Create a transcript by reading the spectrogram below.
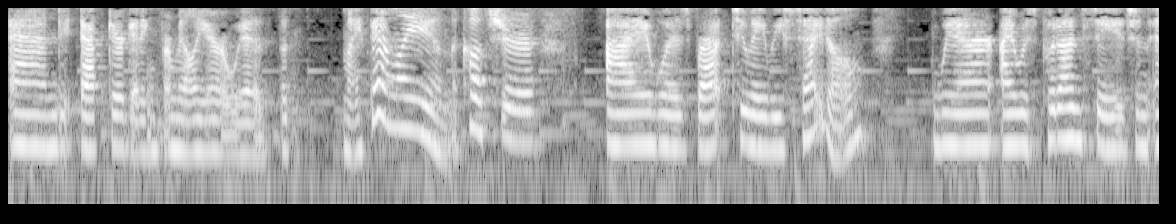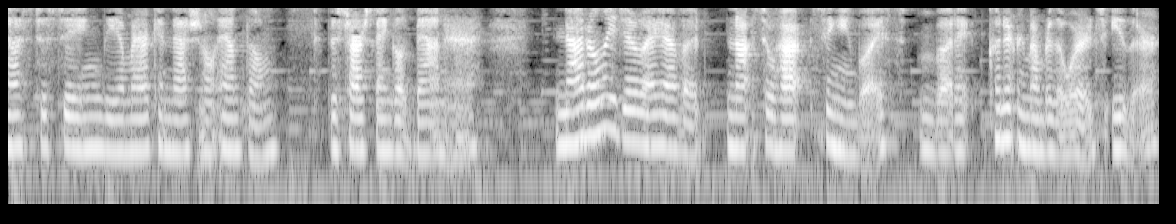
And after getting familiar with the, my family and the culture, I was brought to a recital where I was put on stage and asked to sing the American national anthem, the Star Spangled Banner. Not only do I have a not so hot singing voice, but I couldn't remember the words either.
